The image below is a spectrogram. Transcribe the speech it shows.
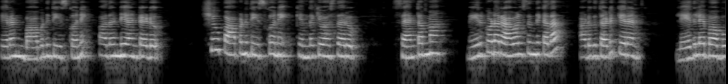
కిరణ్ బాబుని తీసుకొని పదండి అంటాడు. శివ్ పాపని తీసుకొని కిందకి వస్తారు. శాంతమ్మ మీరు కూడా రావాల్సింది కదా? అడుగుతాడు కిరణ్. లేదులే బాబు.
